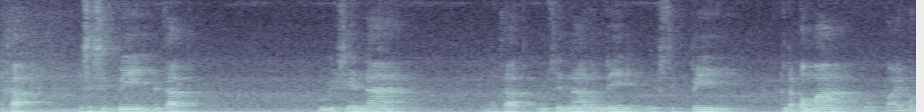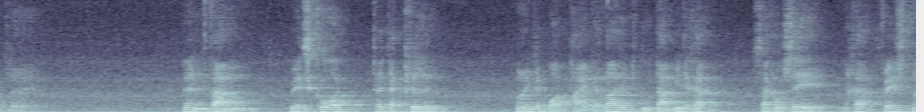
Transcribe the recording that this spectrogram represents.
นะครับ มิสซิสซิปปีนะครับลุยเซียนานะครับลุยเซียนาตรงนี้มิสซิสซิปปีอลาบามาโอ้ไปหมดเลยนั้นฝั่ง West Coast ถ้าจากคลื่นมันจะปลอดภัยแต่ว่าถ้าดูตามนี้นะครับซานโฮเซนะครับเฟรสโน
